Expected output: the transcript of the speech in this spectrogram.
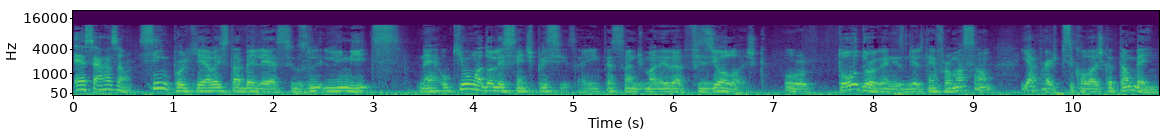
essa é a razão. Sim, porque ela estabelece os limites, né? O que um adolescente precisa, aí pensando de maneira fisiológica. O, todo o organismo dele tem informação e a parte psicológica também.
